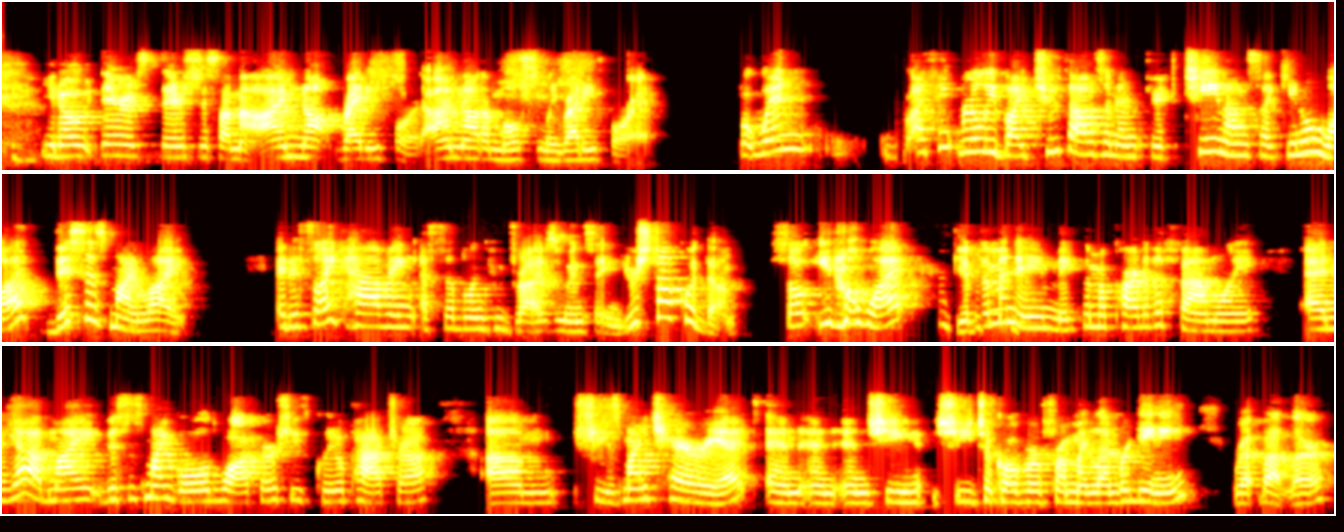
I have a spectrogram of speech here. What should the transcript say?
you know, there's there's just I'm I'm not ready for it. I'm not emotionally ready for it. But when I think really by 2015, I was like, you know what? This is my life. And it's like having a sibling who drives you insane. You're stuck with them. So you know what? Give them a name, make them a part of the family. And yeah, my this is my gold walker. She's Cleopatra. Um, she's my chariot, and and and she she took over from my Lamborghini, Rhett Butler.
